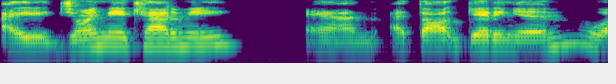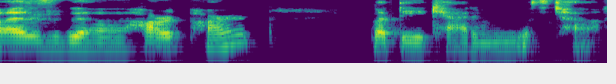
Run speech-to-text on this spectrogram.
I joined the academy and I thought getting in was the hard part but the academy was tough.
